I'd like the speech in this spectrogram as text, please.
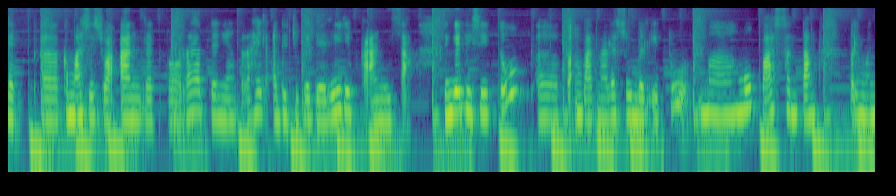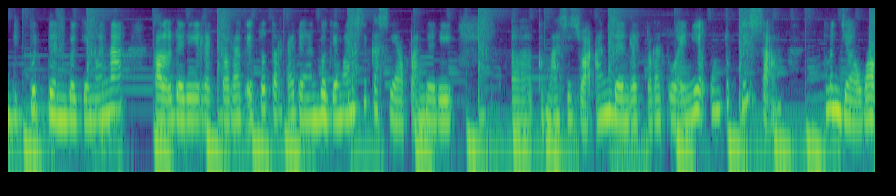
uh, kemahasiswaan rektorat, dan yang terakhir ada juga dari Rifka Anissa. Sehingga di situ uh, keempat narasumber itu mengupas tentang Permendikbud dan bagaimana kalau dari rektorat itu terkait dengan bagaimana sih kesiapan dari uh, kemahasiswaan dan rektorat UNY untuk bisa menjawab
